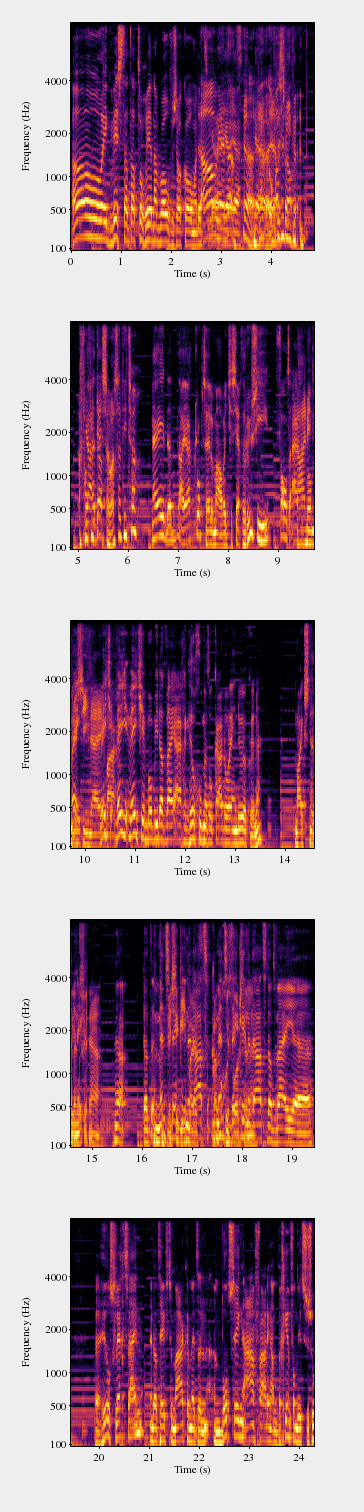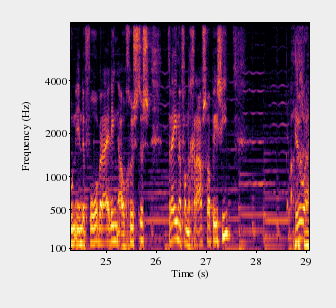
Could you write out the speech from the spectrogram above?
Oh, ik wist dat dat toch weer naar boven zou komen. Dat, oh, ja, ja, dat. Ja. ja. of was het niet... Van ja, Vitesse, was dat niet zo? Nee, dat, nou ja, klopt helemaal wat je zegt. Ruzie valt eigenlijk nou, wel mee. Ruzie, nee, weet, maar... je, weet, je, weet je, Bobby, dat wij eigenlijk heel goed met elkaar door één deur kunnen? Mike Snoei en ik. Ja. ja. Dat, dat mensen denken, niet, inderdaad, mensen denken inderdaad dat wij uh, uh, heel slecht zijn. En dat heeft te maken met een, een botsing, aanvaring aan het begin van dit seizoen in de voorbereiding, augustus. Trainer van de graafschap is hij. Heel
